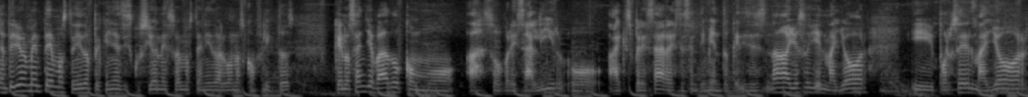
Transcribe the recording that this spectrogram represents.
anteriormente hemos tenido pequeñas discusiones o hemos tenido algunos conflictos que nos han llevado como a sobresalir o a expresar este sentimiento que dices, no, yo soy el mayor y por ser el mayor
